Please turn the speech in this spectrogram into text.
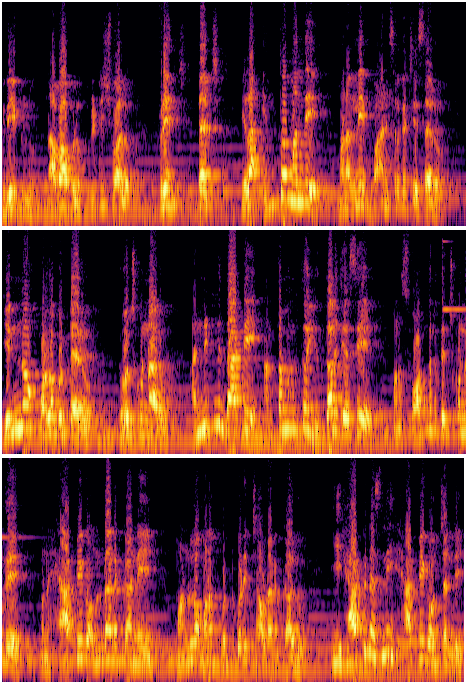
గ్రీకులు నవాబులు బ్రిటిష్ వాళ్ళు ఫ్రెంచ్ డచ్ ఇలా ఎంతో మంది మనల్ని బానిసలుగా చేశారు. ఎన్నో కొల్లగొట్టారు దోచుకున్నారు. అన్నిటిని దాటి అంతమందితో యుద్ధాలు చేసి మన స్వాతంత్రం తెచ్చుకున్నది మన హ్యాపీగా ఉండడానికి కానీ మనలో మనం కొట్టుకొని చావడానికి కాదు. ఈ హ్యాపీనెస్ని హ్యాపీగా ఉంచండి.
